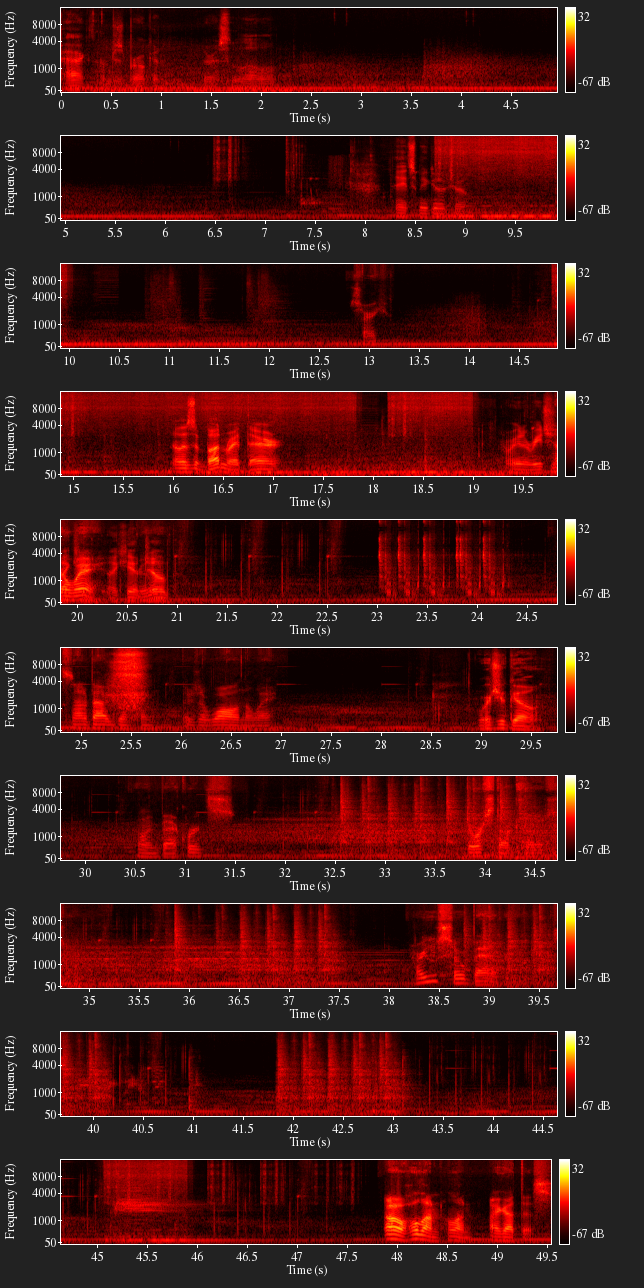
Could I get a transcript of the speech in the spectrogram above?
That's not my pack. I'm just broken. The rest of the level. Hey, it's me, Gojo. Sorry. Oh, there's a button right there. Are we gonna reach it? No I can't- way. I can't Really? jump. It's not about jumping. There's a wall in the way. Where'd you go? Going backwards. Door stuck though. Are you so bad at? Oh, hold on, hold on. I got this.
